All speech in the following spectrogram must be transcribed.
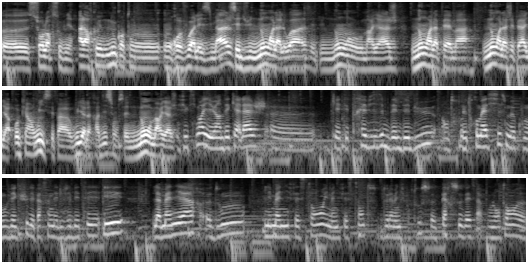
euh, sur leurs souvenirs. Alors que nous, quand on, revoit les images, c'est du non à la loi, c'est du non au mariage, non à la PMA, non à la GPA. Il n'y a aucun oui, c'est pas oui à la tradition, c'est non au mariage. Effectivement, il y a eu un décalage euh, qui a été très visible dès le début entre le traumatisme qu'ont vécu les personnes LGBT et la manière dont les manifestants et manifestantes de la Manif pour tous percevaient ça. On l'entend euh,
